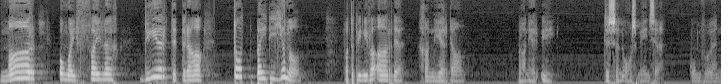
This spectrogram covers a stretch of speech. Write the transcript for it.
maar om my veilig deur te dra tot by die hemel wat op die nuwe aarde gaan neerdal wanneer u tussen ons mense kom woon.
